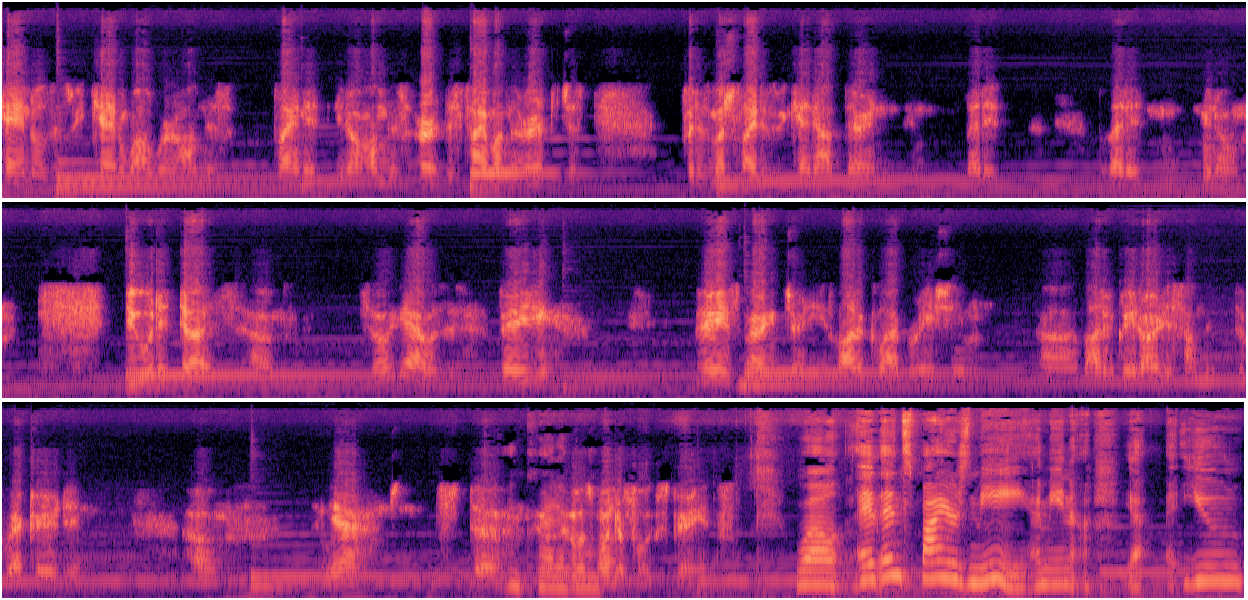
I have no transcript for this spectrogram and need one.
candles as we can while we're on this planet, you know, on this earth, this time on the earth, just put as much light as we can out there and, and let it, let it, you know, do what it does. Um, so yeah, it was a very, very inspiring journey. A lot of collaboration, uh, a lot of great artists on the, the record, and, um, and yeah, just, uh, Incredible. It was a wonderful experience. Well, it inspires me. I mean, yeah, you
